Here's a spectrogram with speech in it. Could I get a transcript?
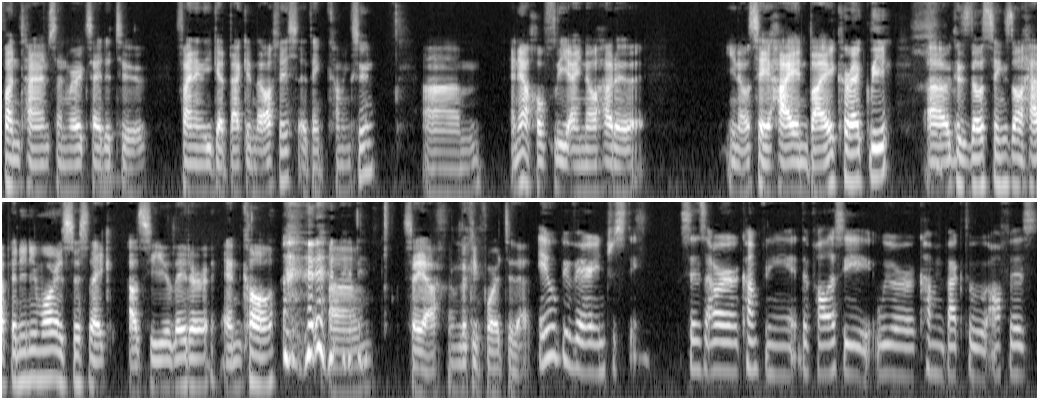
fun times, and we're excited to finally get back in the office. I think coming soon. Um, and yeah, hopefully I know how to, you know, say hi and bye correctly, because uh, those things don't happen anymore. It's just like I'll see you later and call. Um, so yeah, I'm looking forward to that. It will be very interesting. Since our company, the policy, we were coming back to office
